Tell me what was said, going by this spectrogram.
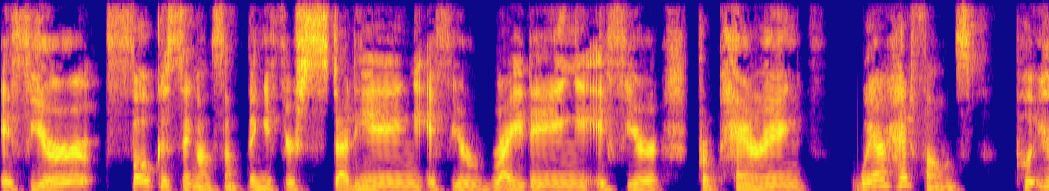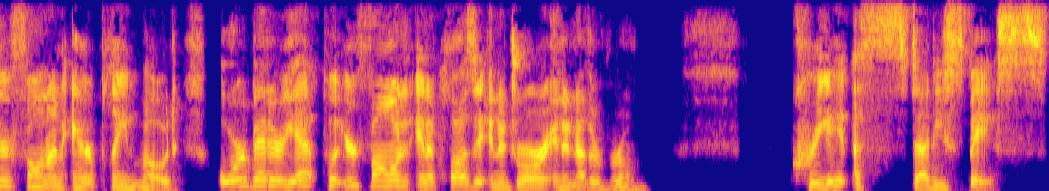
If you're focusing on something, if you're studying, if you're writing, if you're preparing, wear headphones. Put your phone on airplane mode, or better yet, put your phone in a closet, in a drawer, in another room. Create a study space.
